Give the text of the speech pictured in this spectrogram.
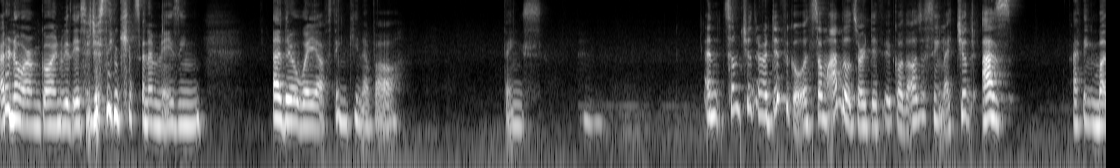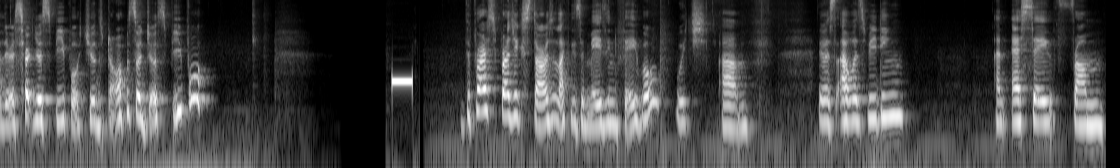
I don't know where i'm going with this. I just think it's an amazing other way of thinking about things. Mm-hmm. And some children are difficult and some adults are difficult. I also think like children as i think mothers are just people children are also just people the first project starts like this amazing fable, which um, it was I was reading an essay from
